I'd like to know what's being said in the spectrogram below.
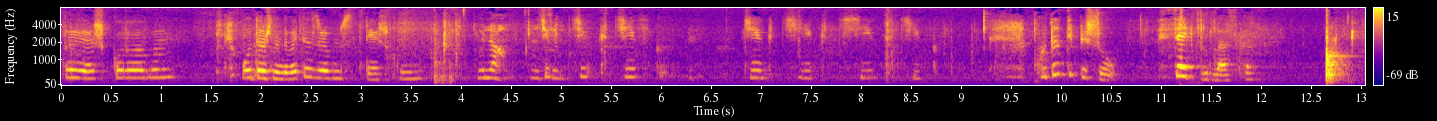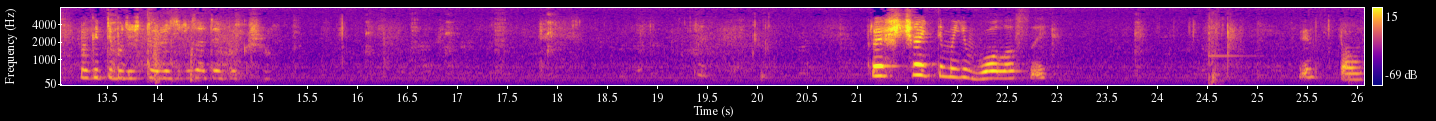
Стрижку робимо. О, точно, давайте зробимо стрижку. Юля, Чик-чик-чик. Чик-чик-чик-чик. Куди ти пішов? Сядь, будь ласка. поки ти будеш то розрізати, я покажу. Прощайте мої волоси. Він впав.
